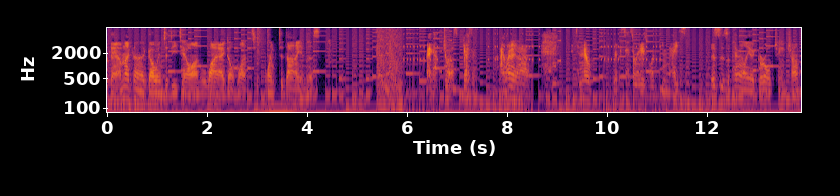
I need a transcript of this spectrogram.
okay, I'm not gonna go into detail on why I don't want Blink to die in this. Jewels dresses. I want it all. It's a new. Your accessories would be nice. This is apparently a girl chain chomp,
